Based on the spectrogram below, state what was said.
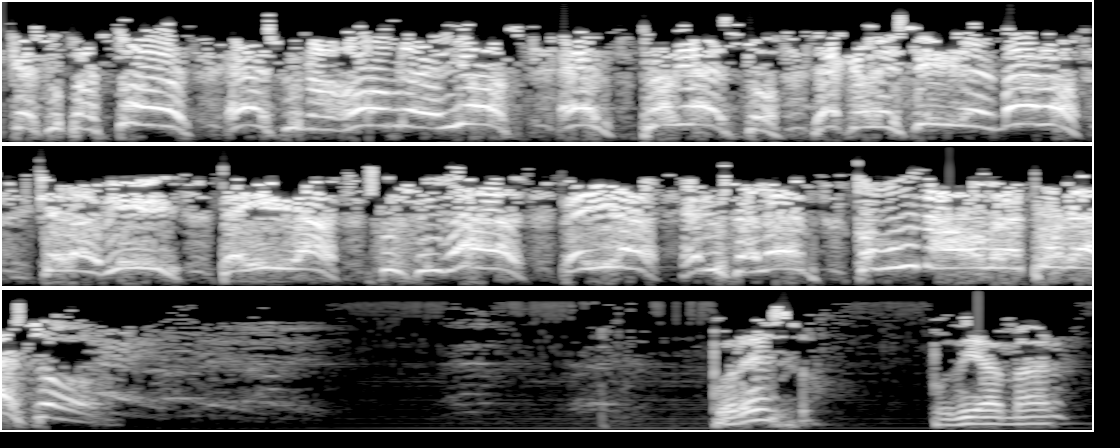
que su pastor es una obra de Dios en progreso. Déjame decirle, hermano, que David veía su ciudad, veía Jerusalén como una obra en progreso. Por eso podía amar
